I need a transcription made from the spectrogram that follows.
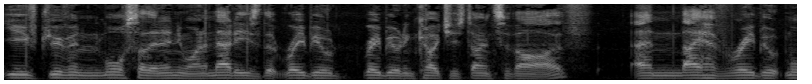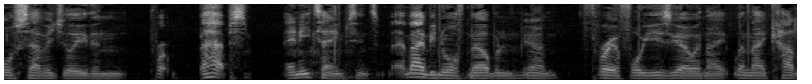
you've driven more so than anyone, and that is that rebuild rebuilding coaches don't survive, and they have rebuilt more savagely than perhaps any team since maybe North Melbourne, you know, three or four years ago when they when they cut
